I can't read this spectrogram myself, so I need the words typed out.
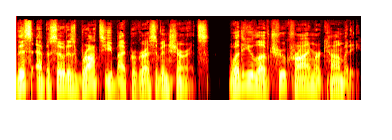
This episode is brought to you by Progressive Insurance. Whether you love true crime or comedy,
